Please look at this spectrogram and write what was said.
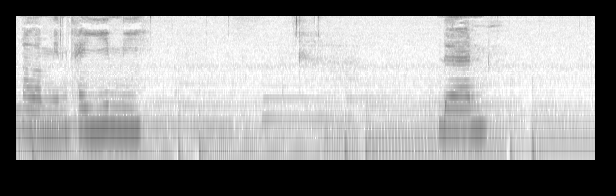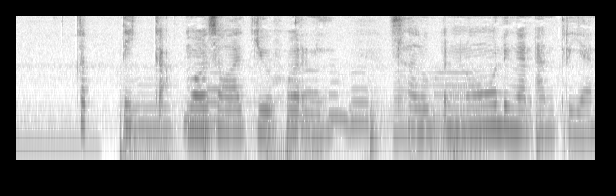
ngalamin kayak gini. Dan ketika mau sholat juhur nih selalu penuh dengan antrian.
